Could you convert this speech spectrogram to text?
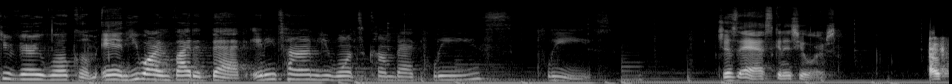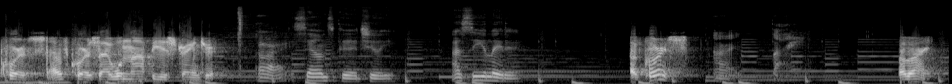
You're very welcome. And you are invited back anytime you want to come back, please please. Just ask and it's yours. Of course, of course. I will not be a stranger. All right, sounds good, Chewy. I'll see you later. Of course. All right, bye. Bye.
